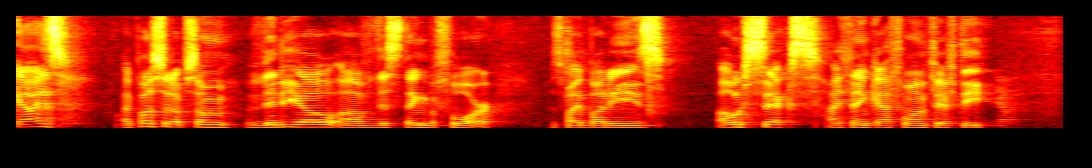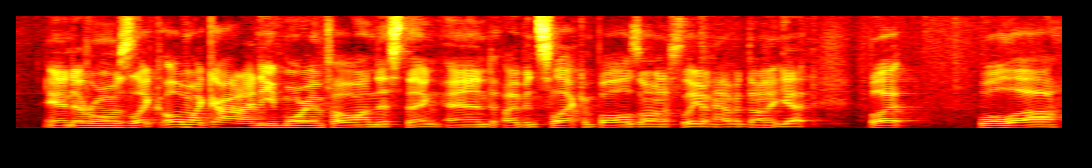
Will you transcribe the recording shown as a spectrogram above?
guys, I posted up some video of this thing before. It's my buddy's 06, I think, F-150. Yep. And everyone was like, oh my god, I need more info on this thing. And I've been slacking balls, honestly, and haven't done it yet. But we'll uh,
